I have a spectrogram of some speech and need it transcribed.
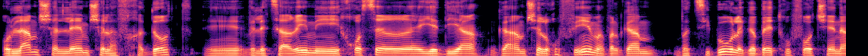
עולם שלם של הפחדות, אה, ולצערי מחוסר ידיעה גם של רופאים, אבל גם בציבור לגבי תרופות שינה.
